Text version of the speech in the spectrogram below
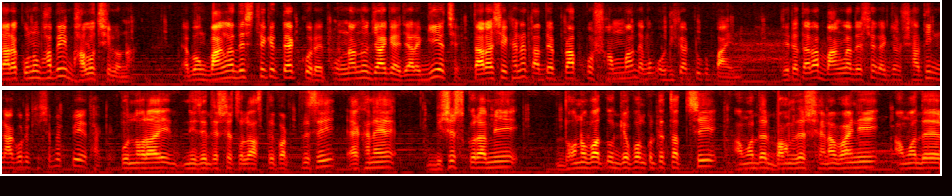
তারা কোনোভাবেই ভালো ছিল না। এবং বাংলাদেশ থেকে ত্যাগ করে অন্যান্য জায়গায় যারা গিয়েছে তারা সেখানে তাদের প্রাপ্য সম্মান এবং অধিকারটুকু পায়নি যেটা তারা বাংলাদেশের একজন স্বাধীন নাগরিক হিসেবে পেয়ে থাকে। পুনরায় নিজের দেশে চলে আসতে পারতেছি। এখানে বিশেষ করে আমি ধন্যবাদ উজ্ঞাপন করতে চাচ্ছি আমাদের বাংলাদেশ সেনাবাহিনী আমাদের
